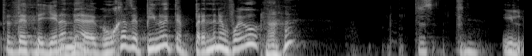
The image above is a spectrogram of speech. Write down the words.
Te, llenan de agujas de pino y te prenden en fuego. Ajá. Pues, y,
